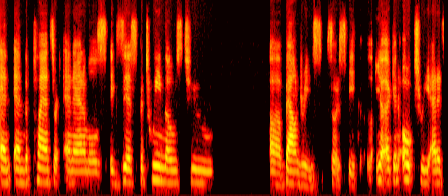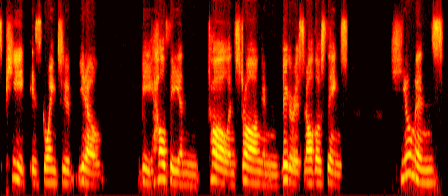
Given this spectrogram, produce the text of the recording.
and and the plants or, and animals exist between those two uh, boundaries so to speak. Yeah like an oak tree at its peak is going to you know be healthy and tall and strong and vigorous and all those things. Humans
